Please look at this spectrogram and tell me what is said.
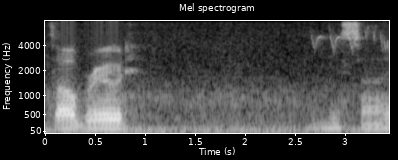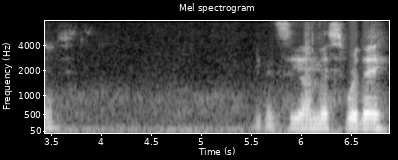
It's all brood on this side. You can see on this where they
